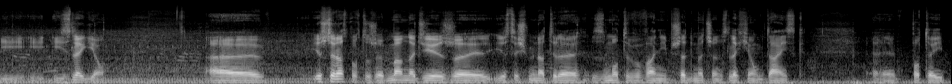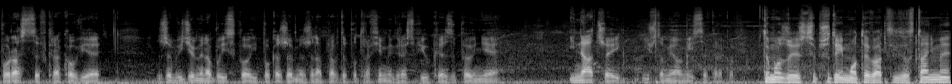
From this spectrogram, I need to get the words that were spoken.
i, i, i z Legią. E, jeszcze raz powtórzę, mam nadzieję, że jesteśmy na tyle zmotywowani przed meczem z Lechią Gdańsk e, po tej porażce w Krakowie, że wyjdziemy na boisko i pokażemy, że naprawdę potrafimy grać w piłkę zupełnie inaczej niż to miało miejsce w Krakowie. To może jeszcze przy tej motywacji zostańmy.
